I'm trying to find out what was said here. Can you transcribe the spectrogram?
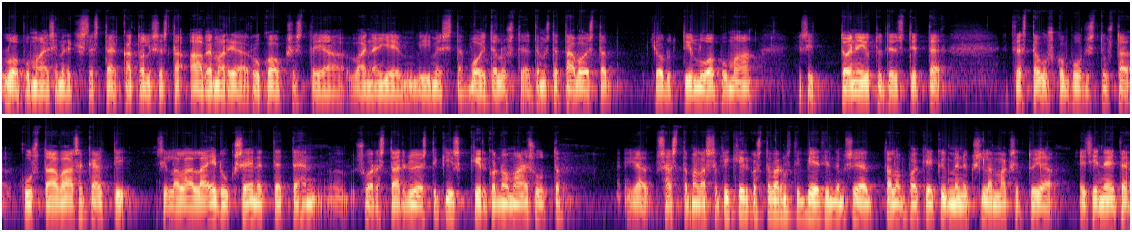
luopumaan esimerkiksi tästä katolisesta Ave Maria-rukouksesta ja vainajien viimeisestä voitelusta ja tämmöistä tavoista jouduttiin luopumaan. Ja sitten toinen juttu tietysti, että, tästä uskonpuhdistusta Kustaa Vaasa käytti sillä lailla edukseen, että, että hän suorastaan ryösti kirkon omaisuutta ja Sastamalassakin kirkosta varmasti vietiin tämmöisiä talonpoikien kymmenyksillä maksettuja esineitä,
